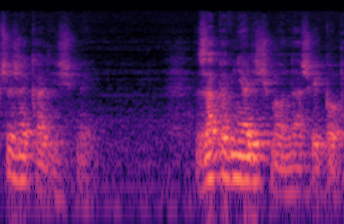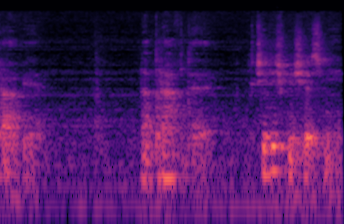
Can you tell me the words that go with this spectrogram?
Przyrzekaliśmy, zapewnialiśmy o naszej poprawie. Naprawdę chcieliśmy się zmienić.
